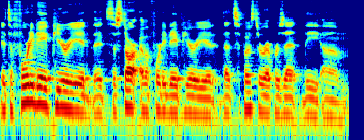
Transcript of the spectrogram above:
It's a forty day period. It's the start of a forty day period that's supposed to represent the um,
